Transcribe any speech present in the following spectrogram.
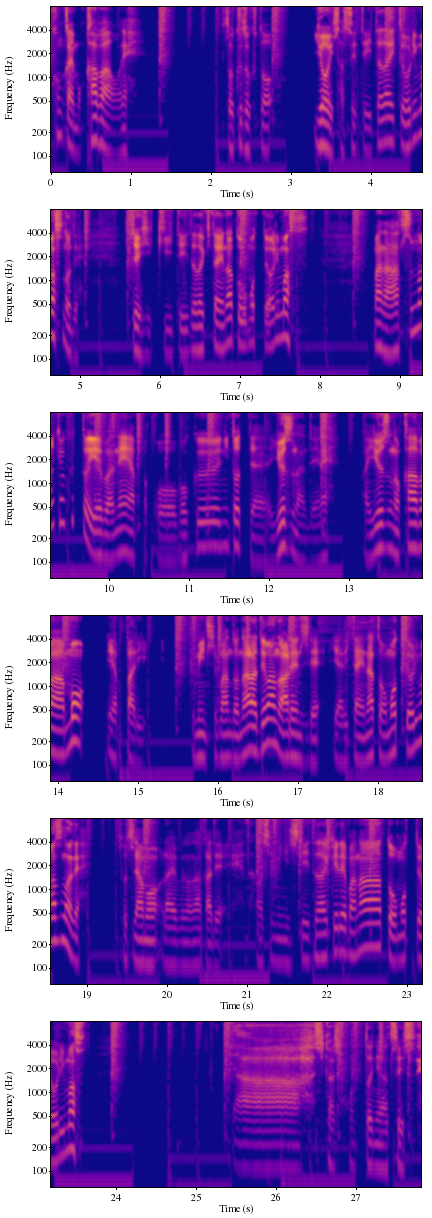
今回もカバーをね続々と用意させていただいておりますのでぜひ聴いていただきたいなと思っております。まあ夏の曲といえばねやっぱこう僕にとってはゆずなんでね、まあ、ゆずのカバーもやっぱりウミンチバンドならではのアレンジでやりたいなと思っておりますのでそちらもライブの中で楽しみにしていただければなと思っております。いやーしかし本当に暑いですね。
